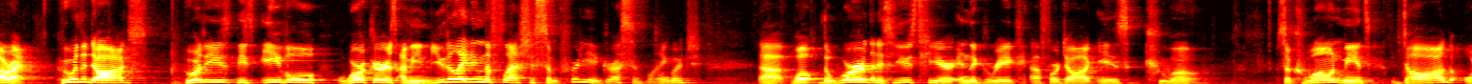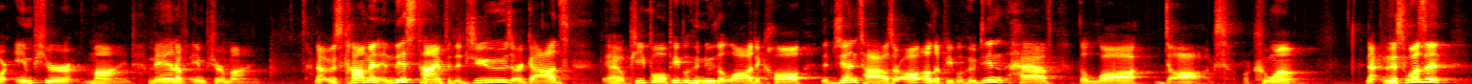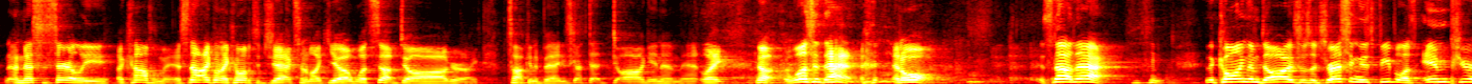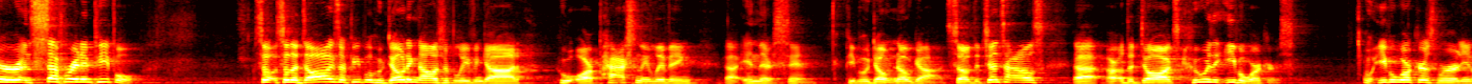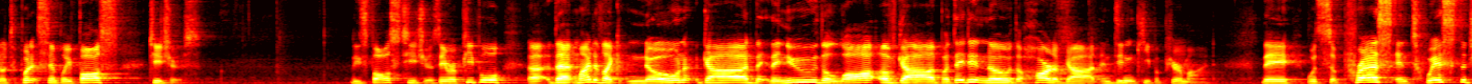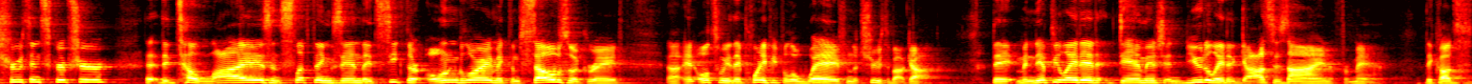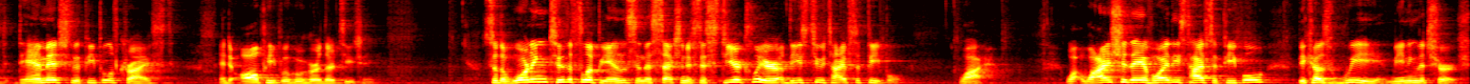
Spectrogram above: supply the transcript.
All right, who are the dogs? Who are these, these evil workers? I mean, mutilating the flesh is some pretty aggressive language. Uh, well, the word that is used here in the Greek uh, for dog is kuon. So kuon means dog or impure mind, man of impure mind. Now, it was common in this time for the Jews or God's you know, people, people who knew the law, to call the Gentiles or all other people who didn't have the law dogs or kuon. Now, this wasn't necessarily a compliment. It's not like when I come up to Jax and I'm like, yo, what's up, dog? Or like talking to Ben, he's got that dog in him, man. Like, no, it wasn't that at all. It's not that. The calling them dogs was addressing these people as impure and separated people. So, so the dogs are people who don't acknowledge or believe in God, who are passionately living uh, in their sin. People who don't know God. So the Gentiles uh, are the dogs. Who are the evil workers? Well, evil workers were, you know, to put it simply, false teachers. These false teachers. They were people uh, that might have like known God. They, they knew the law of God, but they didn't know the heart of God and didn't keep a pure mind. They would suppress and twist the truth in Scripture. They'd tell lies and slip things in. They'd seek their own glory, make themselves look great, uh, and ultimately they pointed people away from the truth about God. They manipulated, damaged, and mutilated God's design for man. They caused damage to the people of Christ and to all people who heard their teaching. So, the warning to the Philippians in this section is to steer clear of these two types of people. Why? Why should they avoid these types of people? Because we, meaning the church,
